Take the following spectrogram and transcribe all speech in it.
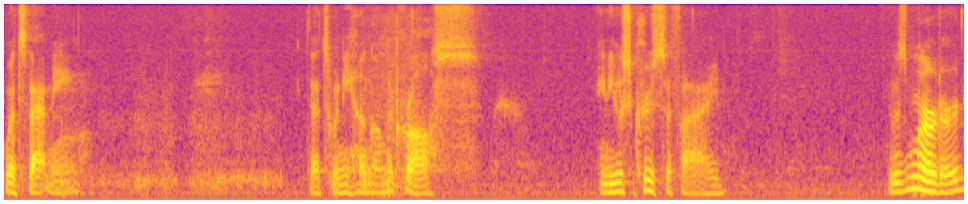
What's that mean? That's when he hung on the cross and he was crucified. He was murdered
